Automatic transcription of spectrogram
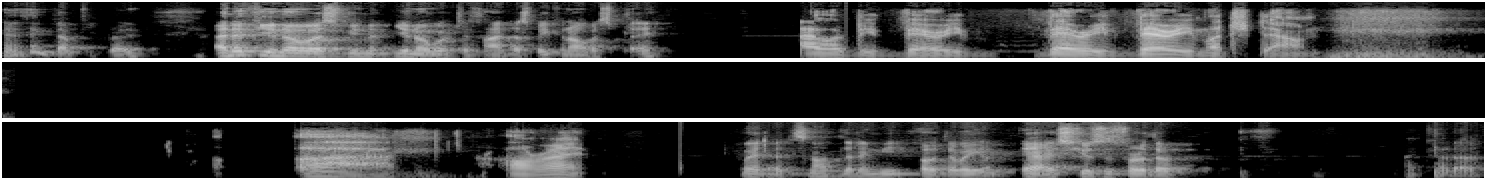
I think that'd be great. And if you know us, know, you know where to find us. We can always play. I would be very, very, very much down. Ah, all right. Wait, it's not letting me. Oh, there we go. Yeah, excuses for the. I cut out.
